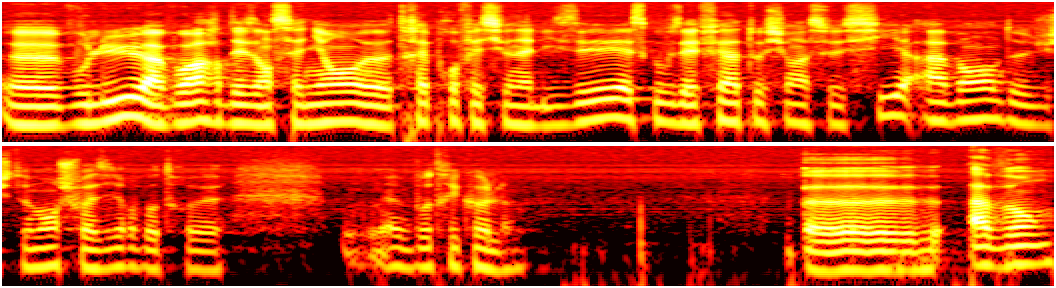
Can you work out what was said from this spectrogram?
voulu avoir des enseignants très professionnalisés? Est-ce que vous avez fait attention à ceci avant de justement choisir votre, votre école? Avant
